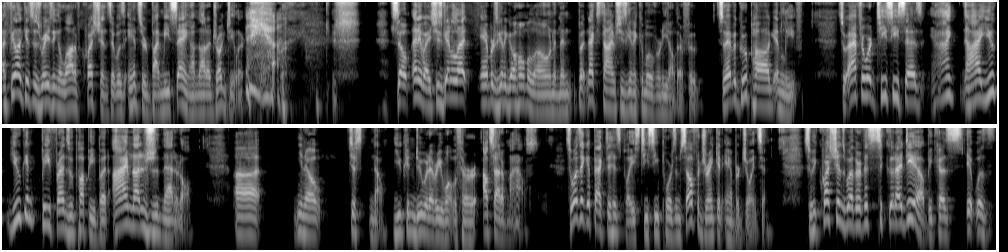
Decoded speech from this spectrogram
I feel like this is raising a lot of questions that was answered by me saying I'm not a drug dealer. Yeah. so anyway, she's gonna let Amber's gonna go home alone, and then but next time she's gonna come over and eat all their food. So they have a group hug and leave. So afterward, TC says, I, I, you, you can be friends with Puppy, but I'm not interested in that at all. Uh, you know, just no. You can do whatever you want with her outside of my house. So once they get back to his place, TC pours himself a drink and Amber joins him. So he questions whether this is a good idea because it was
